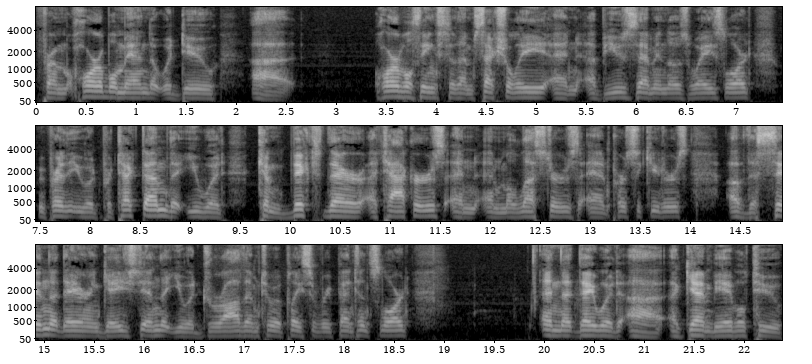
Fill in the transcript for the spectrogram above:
from horrible men that would do uh, horrible things to them sexually and abuse them in those ways, Lord. We pray that you would protect them, that you would convict their attackers and, and molesters and persecutors of the sin that they are engaged in, that you would draw them to a place of repentance, Lord, and that they would, uh, again, be able to.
